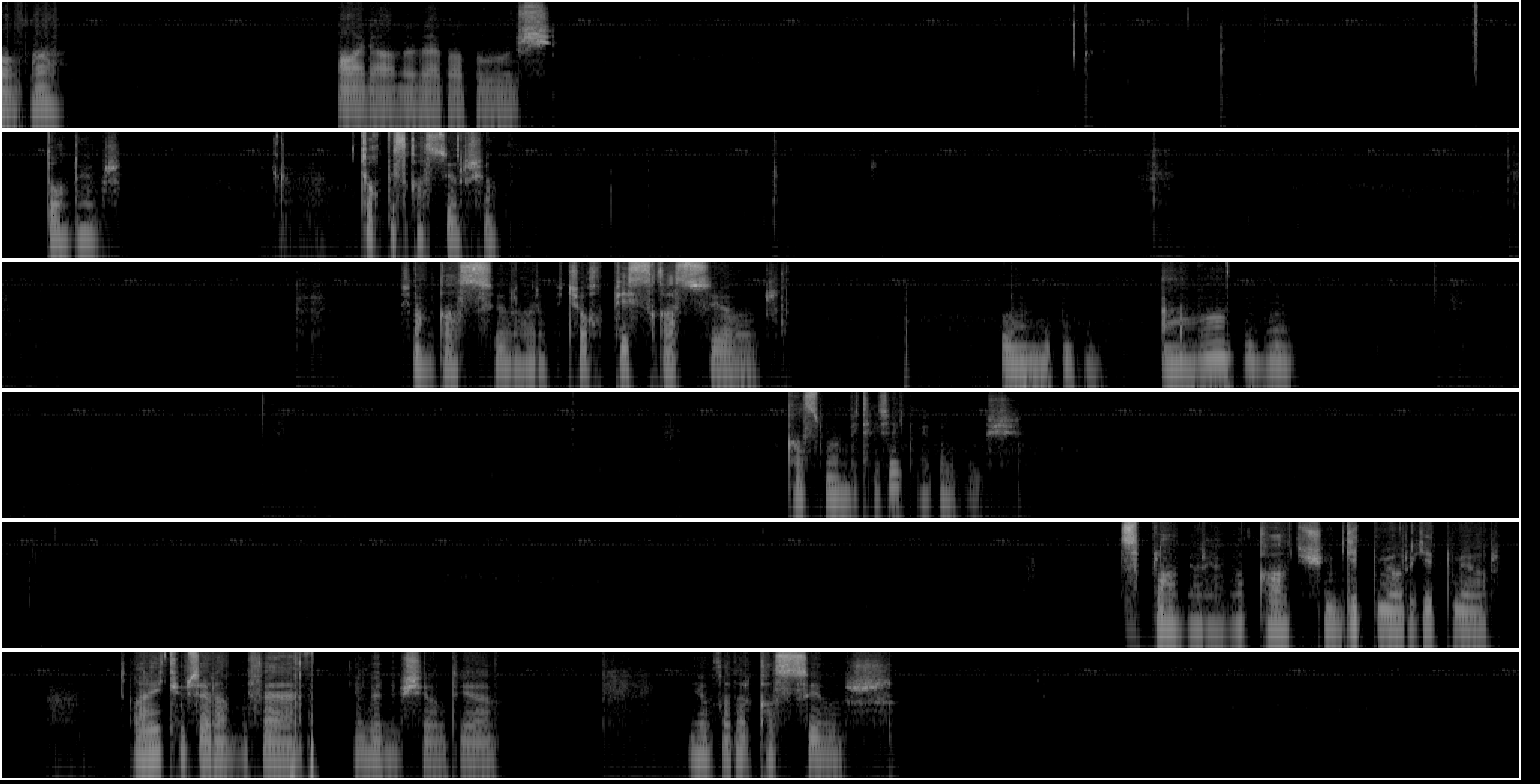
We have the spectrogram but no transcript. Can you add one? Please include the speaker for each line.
Speaker 1: Oha. Hala mı be babuş? Donuyor. Çok pis kasıyor şu an. Şu kasıyor harbi çok pis kasıyor. Kasman bitecek mi bu iş? Zıplamıyor yani. Kadar düşün gitmiyor gitmiyor. Aleykümselam Efe. Niye böyle bir şey oldu ya? Niye o kadar kasıyor?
